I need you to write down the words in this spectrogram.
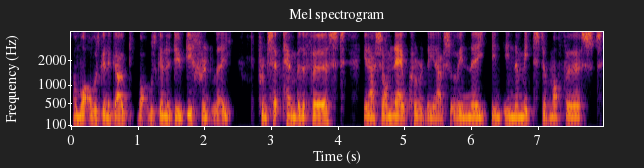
and what I was going to go, what I was going to do differently from September the first. You know, so I'm now currently, you know, sort of in the in, in the midst of my first,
